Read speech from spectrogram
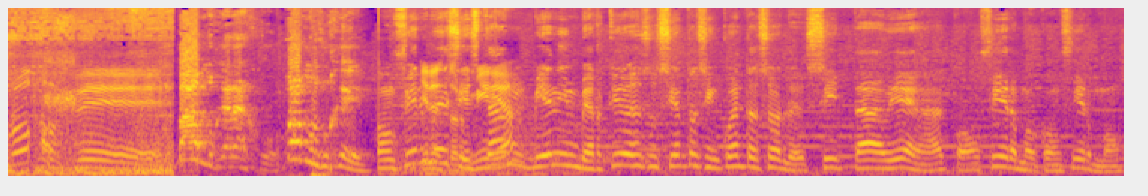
profe. Confirme ¿Quieres si dormir están ya? bien invertidos esos 150 soles. Sí, está bien, ¿ah? confirmo, confirmo.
